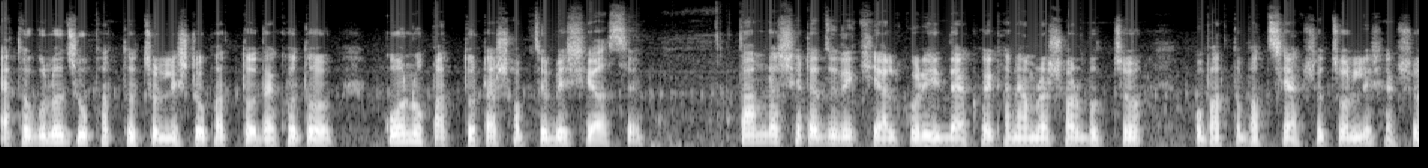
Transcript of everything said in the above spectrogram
এতগুলো যে উপাত্ত, চল্লিশটা উপাত্ত, দেখো তো, কোন উপাত্তটা সবচেয়ে বেশি আছে? তো আমরা সেটা যদি খেয়াল করি, দেখো এখানে আমরা সর্বোচ্চ উপাত্ত পাচ্ছি একশো চল্লিশ একশো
